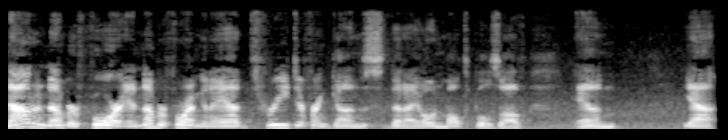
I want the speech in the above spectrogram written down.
Now to number four, and number four I'm going to add three different guns that I own multiples of, and yeah,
